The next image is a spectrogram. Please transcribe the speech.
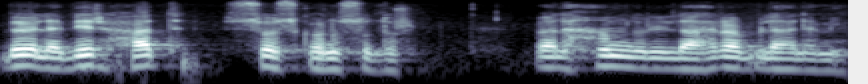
böyle bir had söz konusudur. Velhamdülillahi Rabbil Alemin.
